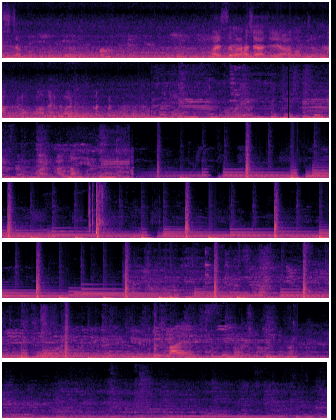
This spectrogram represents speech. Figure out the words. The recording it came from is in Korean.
어떠시죠? 말씀을 하셔야지 알아먹죠. 나 그런 거 안 할 거야.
